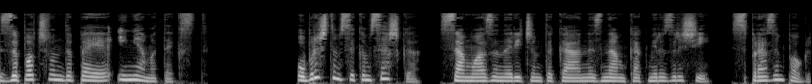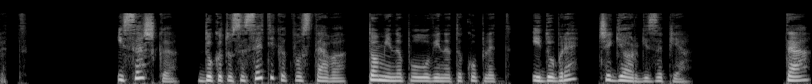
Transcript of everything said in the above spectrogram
Започвам да пея и няма текст. Обръщам се към Сашка, само аз наричам така, не знам как ми разреши, с празен поглед. И Сашка, докато се сети какво става, то мина половината куплет, и добре, че Георги запя. Та,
